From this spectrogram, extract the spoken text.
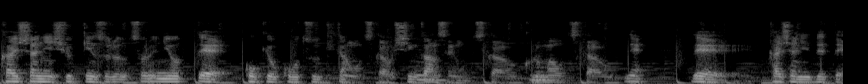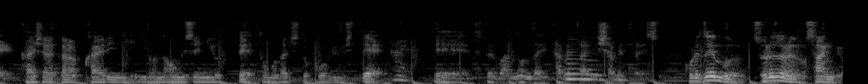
会社に出勤する、それによって公共交通機関を使う、新幹線を使う、車を使う、ね。で、会社に出て、会社からの帰りにいろんなお店によって友達と交流して、はい。えー例えば飲んだり食べたりうん喋ったりする。これ全部それぞれの産業、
